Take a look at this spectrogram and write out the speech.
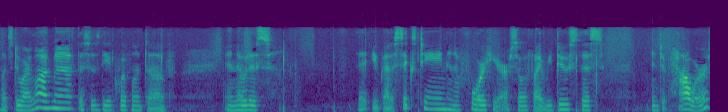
let's do our log math. This is the equivalent of, and notice that you've got a 16 and a 4 here. So if I reduce this into powers,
